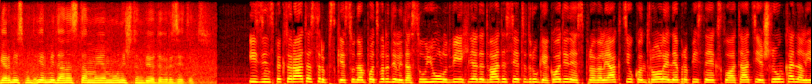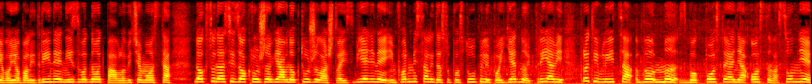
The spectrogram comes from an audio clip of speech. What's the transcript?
jer mi danas tamo imamo uništen biodiverzitet. Iz inspektorata Srpske su nam potvrdili da su u julu 2022. godine sproveli akciju kontrole nepropisne eksploatacije šljunka na lijevoj obali Drine nizvodno od Pavlovića mosta, dok su nas iz okružnog javnog tužilaštva iz Bijeljine informisali da su postupili po jednoj prijavi protiv lica VM zbog postojanja osnova sumnje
